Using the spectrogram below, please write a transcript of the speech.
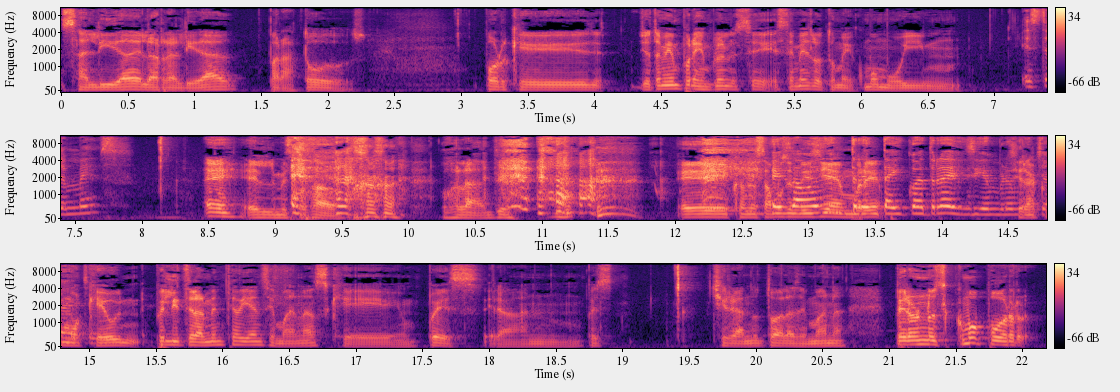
salida de la realidad para todos. Porque yo también, por ejemplo, este, este mes lo tomé como muy... Mm, ¿Este mes? Eh, el mes pasado. Ojalá, eh, cuando estamos, en diciembre. El 34 de diciembre, Era como que, pues literalmente habían semanas que, pues, eran, pues, chirreando toda la semana. Pero no es como por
